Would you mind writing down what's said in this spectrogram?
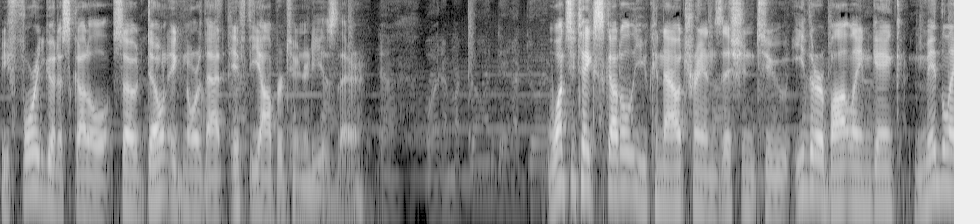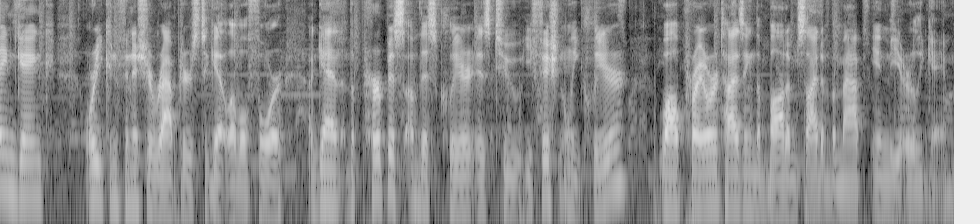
before you go to Scuttle, so don't ignore that if the opportunity is there. Once you take Scuttle, you can now transition to either a bot lane gank, mid lane gank, or you can finish your Raptors to get level 4. Again, the purpose of this clear is to efficiently clear while prioritizing the bottom side of the map in the early game.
